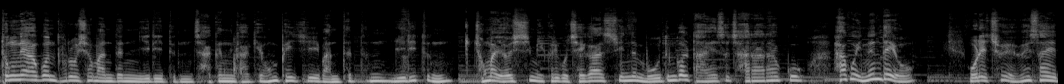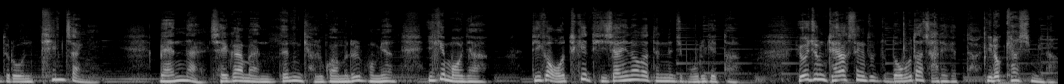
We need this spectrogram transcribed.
동네 학원 브로셔 만든 일이든 작은 가게 홈페이지 만드는 일이든 정말 열심히 그리고 제가 할 수 있는 모든 걸 다해서 잘하라고 하고 있는데요. 올해 초에 회사에 들어온 팀장이 맨날 제가 만든 결과물을 보면 이게 뭐냐 네가 어떻게 디자이너가 됐는지 모르겠다. 요즘 대학생들도 너보다 잘하겠다. 이렇게 하십니다.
